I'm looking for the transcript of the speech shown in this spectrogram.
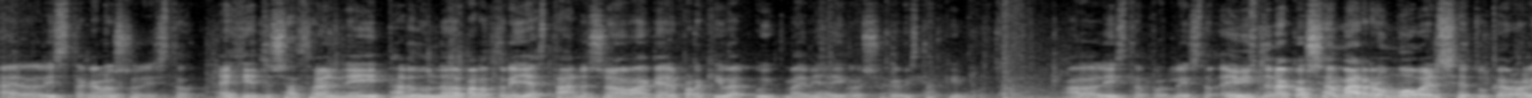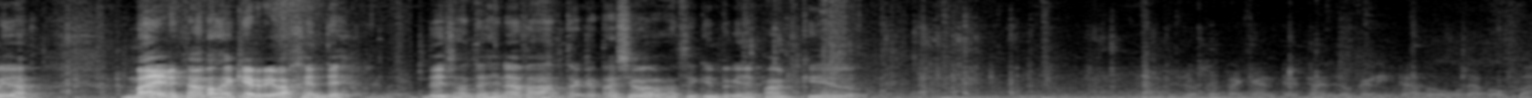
Ahí la lista, claro, eso listo Es cierto, se hace el disparo de un lado para otro y ya está No se nos va a caer por aquí Uy, madre mía, digo, eso que he visto aquí A la lista, pues listo He visto una cosa marrón moverse, tú, qué barbaridad Vale, nos quedamos aquí arriba, gente De hecho, antes de nada, taca, vamos a hacer aquí un pequeño spam kill Los atacantes han localizado una bomba.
